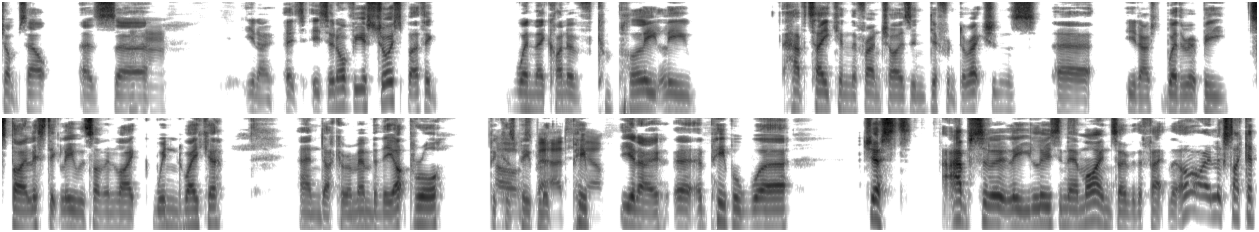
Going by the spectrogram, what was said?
jumps out as uh, Mhm. you know it's it's an obvious choice, but I think when they kind of completely have taken the franchise in different directions, uh, you know, whether it be stylistically with something like Wind Waker, and I can remember the uproar because Oh, people, bad, people, yeah. you know, uh, people were just absolutely losing their minds over the fact that oh, it looks like a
